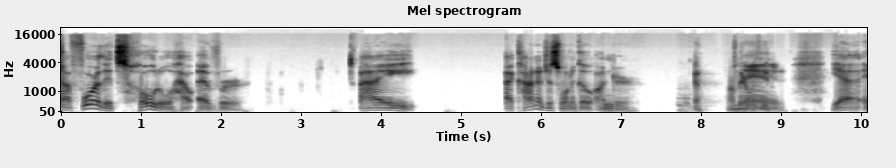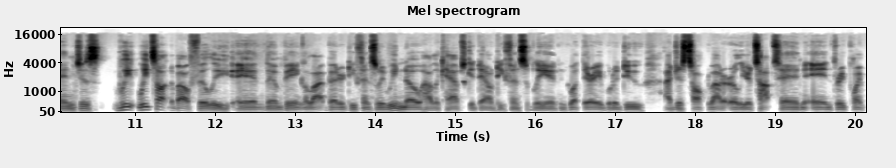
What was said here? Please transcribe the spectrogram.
uh, for the total, however, I I kind of just want to go under. Yeah, I'm there and, with you. Yeah, and just we we talked about Philly and them being a lot better defensively. We know how the Cavs get down defensively and what they're able to do. I just talked about it earlier. Top ten in three point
